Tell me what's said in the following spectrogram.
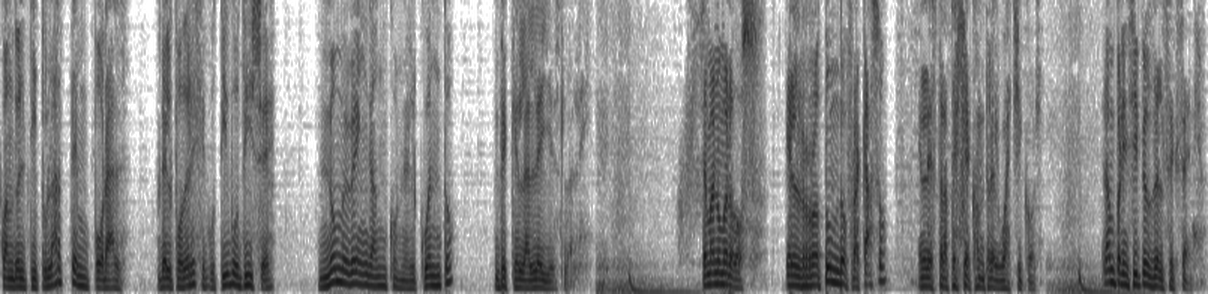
cuando el titular temporal del Poder Ejecutivo dice, no me vengan con el cuento de que la ley es la ley? Tema número dos el rotundo fracaso en la estrategia contra el huachicol. Eran principios del sexenio.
